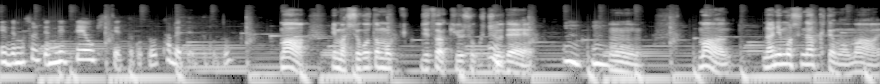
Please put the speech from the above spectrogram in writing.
えでもそれって寝て起きてってこと？食べてってこと？まあ今仕事も実は休職中で、うんうん、うん、まあ何もしなくてもま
